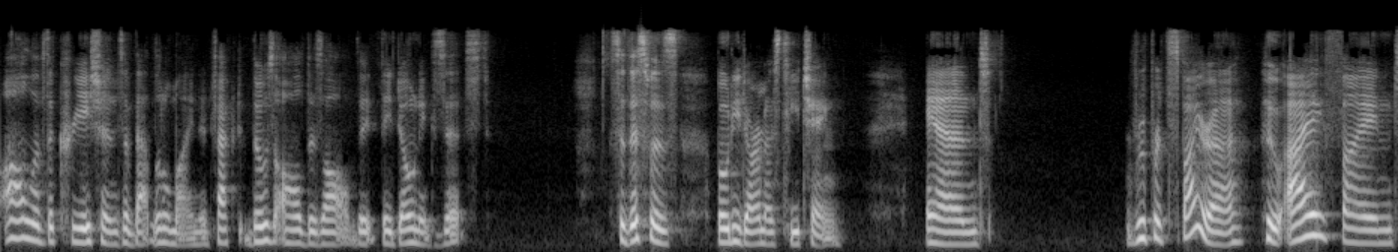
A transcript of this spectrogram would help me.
all of the creations of that little mind. In fact, those all dissolve, they, they don't exist. So, this was Bodhidharma's teaching. And Rupert Spira, who I find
